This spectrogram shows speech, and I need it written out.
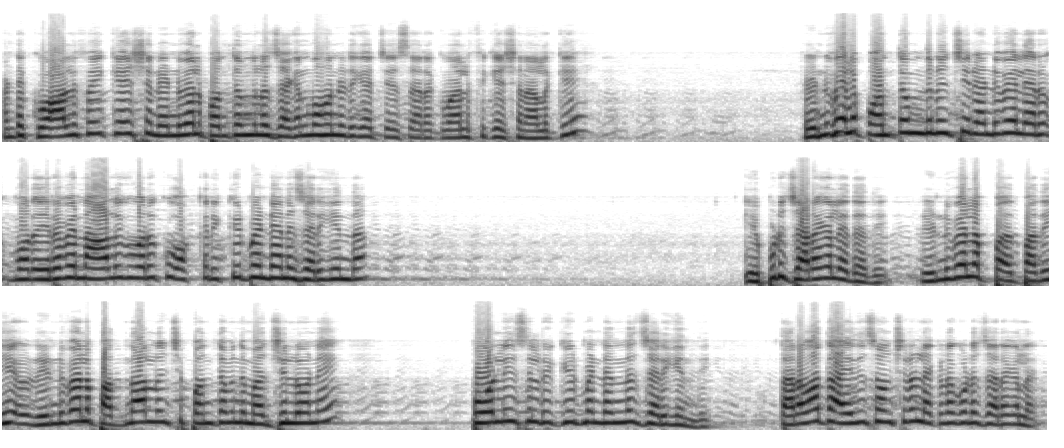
అంటే క్వాలిఫికేషన్ రెండు వేల పంతొమ్మిదిలో జగన్మోహన్ రెడ్డి గారు చేశారు క్వాలిఫికేషన్ వాళ్ళకి? రెండు వేల పంతొమ్మిది నుంచి రెండు వేల ఇరవై ఇరవై నాలుగు వరకు ఒక్క రిక్రూట్మెంట్ అయినా జరిగిందా? ఎప్పుడు జరగలేదు అది. రెండు వేల ప పదిహే రెండు వేల పద్నాలుగు నుంచి పంతొమ్మిది మధ్యలోనే పోలీసులు రిక్రూట్మెంట్ అనేది జరిగింది. తర్వాత ఐదు సంవత్సరాలు ఎక్కడ కూడా జరగలేదు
